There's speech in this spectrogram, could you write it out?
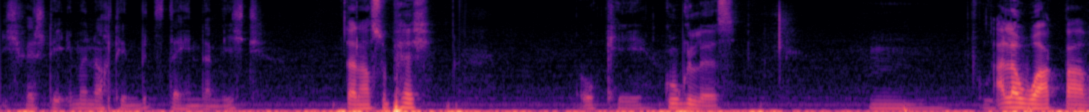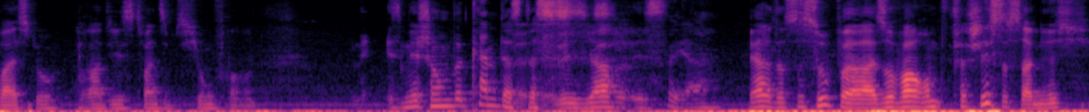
Ich verstehe immer noch den Witz dahinter nicht. Dann hast du Pech. Okay. Google es. Hm. Allah Akbar, weißt du. Paradies, 72 Jungfrauen. Ist mir schon bekannt, dass das Äh, ja. so ist, ja. Ja, das ist super. Also warum verstehst du es dann nicht?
